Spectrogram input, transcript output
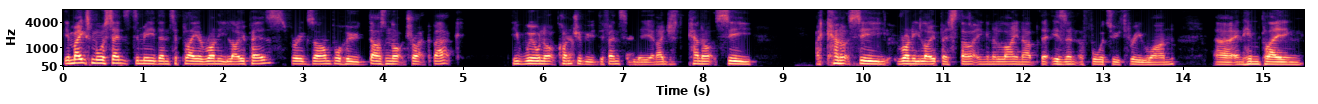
It makes more sense to me than to play a Rony Lopes, for example, who does not track back. He will not contribute yeah. defensively, and I just cannot see. I cannot see Rony Lopes starting in a lineup that isn't a four-two-three-one, uh, and him playing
